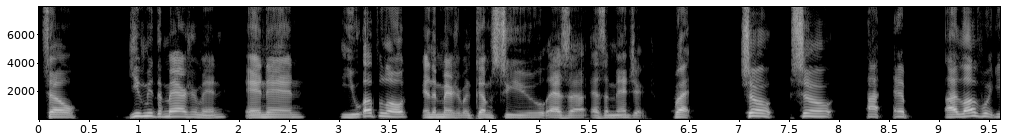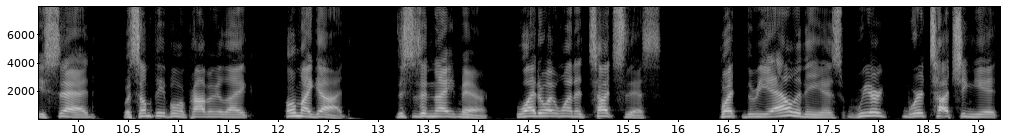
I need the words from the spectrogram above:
So give me the measurement and then you upload and the measurement comes to you as a, as a magic. But so, so I, I love what you said, but some people are probably like, oh my God, this is a nightmare. Why do I want to touch this? But the reality is we're, we're touching it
